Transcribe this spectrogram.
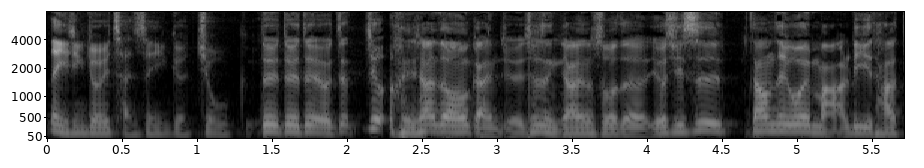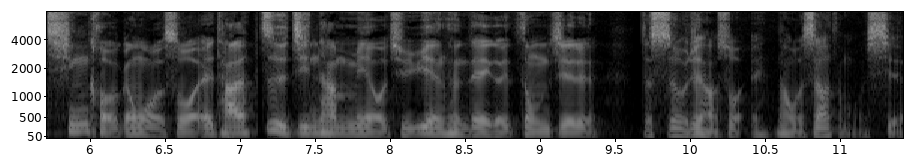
内心就会产生一个纠葛。对对对，就就很像这种感觉，就是你刚才说的，尤其是当这位玛丽她亲口跟我说，哎，她至今她没有去怨恨这个中介的。的时候就想说，哎，那我是要怎么写？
